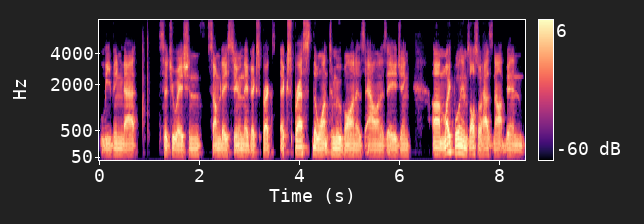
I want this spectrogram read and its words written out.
leaving that situation someday soon. They've expressed expressed the want to move on as Allen is aging. Um, Mike Williams also has not been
